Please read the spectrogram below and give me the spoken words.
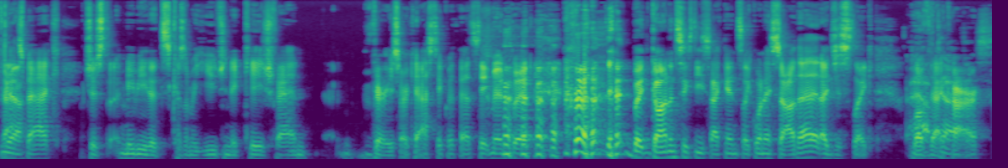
Yeah. fastback. Just maybe that's because I'm a huge Nick Cage fan. Very sarcastic with that statement, but but Gone in 60 Seconds. Like when I saw that, I just like love that car. this.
